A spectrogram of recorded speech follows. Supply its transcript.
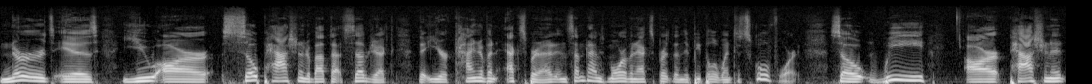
Nerds is you are so passionate about that subject that you're kind of an expert at it, and sometimes more of an expert than the people who went to school for it. So we are passionate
